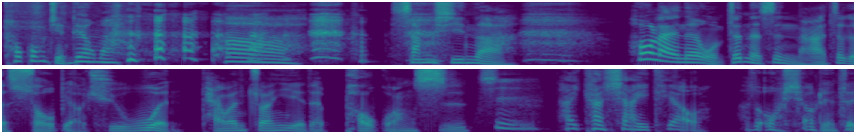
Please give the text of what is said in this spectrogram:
偷工减料吗？啊，伤心啊！后来呢，我们真的是拿这个手表去问台湾专业的抛光师，是他一看吓一跳，他说：“哦，笑脸这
